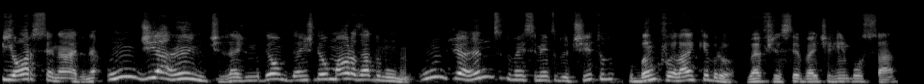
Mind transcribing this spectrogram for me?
pior cenário? Né? Um dia antes, né, a, gente deu, a gente deu o maior azar do mundo, um dia antes do vencimento do título, o banco foi lá e quebrou. O FGC vai te reembolsar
